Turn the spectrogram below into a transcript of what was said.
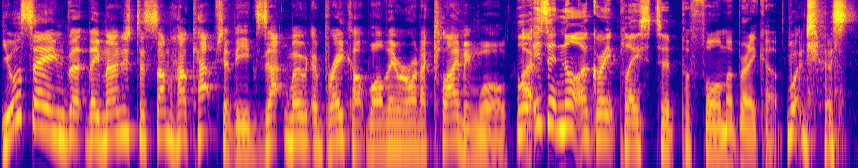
You're saying that they managed to somehow capture the exact moment of breakup while they were on a climbing wall. Well, is it not a great place to perform a breakup? What? Just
